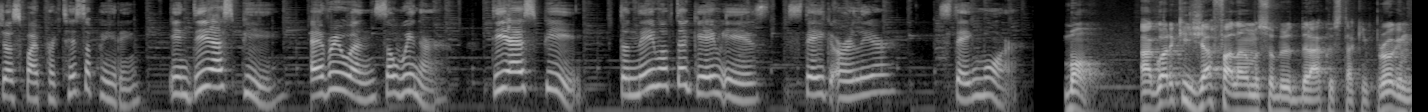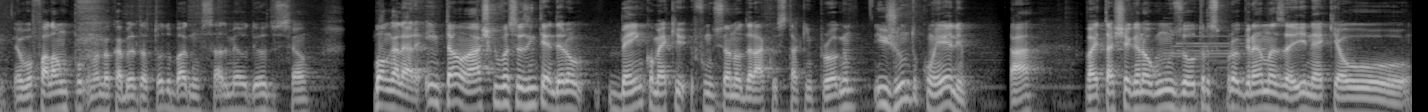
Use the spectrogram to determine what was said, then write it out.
just by participating. In DSP, everyone's a winner. DSP, the name of the game is Stake Earlier, Stake More. Bom, agora que já falamos sobre o Draco Stacking Program, eu vou falar um pouco... Não, meu cabelo tá todo bagunçado, meu Deus do céu. Bom, galera, então eu acho que vocês entenderam bem como é que funciona o Draco Stacking Program e junto com ele, tá? Vai estar tá chegando alguns outros programas aí, né, que é o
